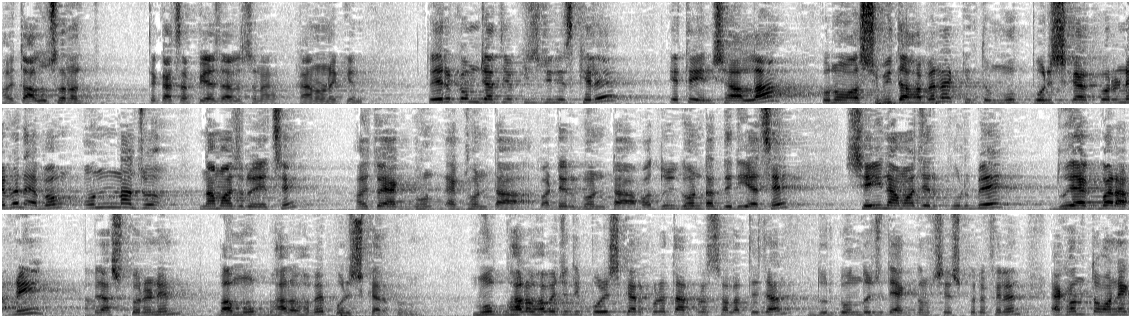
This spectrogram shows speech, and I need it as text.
হয়তো আলোচনাতে কাঁচা পেঁয়াজ আলোচনা খান অনেকের। তো এরকম জাতীয় কিছু জিনিস খেলে এতে ইনশাআল্লাহ কোনো অসুবিধা হবে না, কিন্তু মুখ পরিষ্কার করে নেবেন এবং অন্য নামাজ রয়েছে, হয়তো এক এক ঘণ্টা বা দেড় ঘণ্টা বা দুই ঘণ্টা দেরি আছে, সেই নামাজের পূর্বে দুই একবার আপনি ব্রাশ করে নেন বা মুখ ভালোভাবে পরিষ্কার করুন। মুখ ভালোভাবে যদি পরিষ্কার করে তারপরে সলাতে যান, দুর্গন্ধ যদি একদম শেষ করে ফেলেন। এখন তো অনেক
